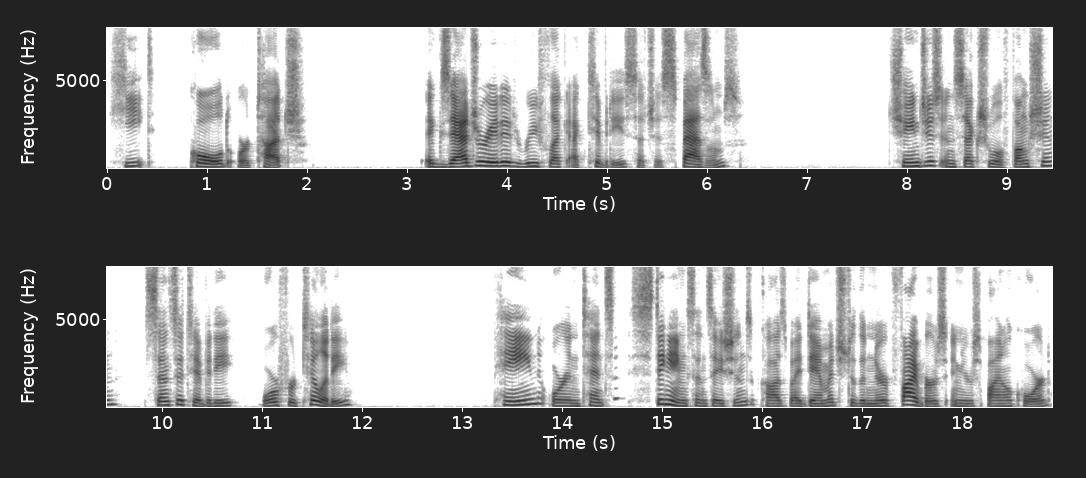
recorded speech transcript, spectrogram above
heat, cold, or touch, exaggerated reflex activities such as spasms, changes in sexual function, sensitivity, or fertility, pain or intense stinging sensations caused by damage to the nerve fibers in your spinal cord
